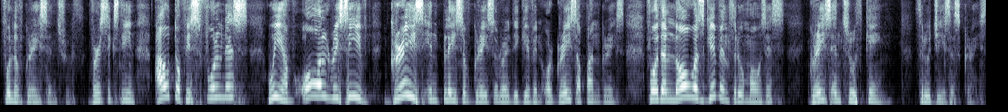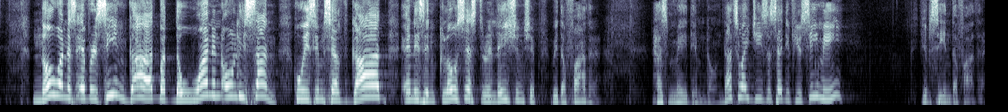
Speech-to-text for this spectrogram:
full of grace and truth. Verse 16, out of his fullness, we have all received grace in place of grace already given, or grace upon grace. For the law was given through Moses, grace and truth came through Jesus Christ. No one has ever seen God but the one and only Son, who is himself God and is in closest relationship with the Father, has made him known. That's why Jesus said, If you see me, you've seen the Father.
